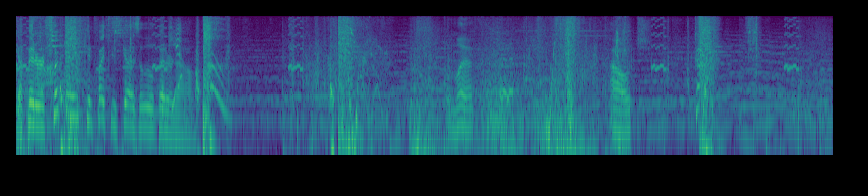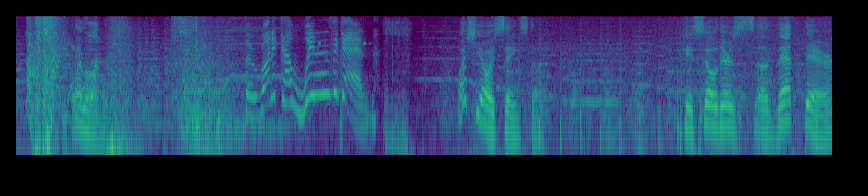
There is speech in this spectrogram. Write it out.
Got better equipment, can fight these guys a little better now. One left. Ouch. Blammo. Veronica wins again. Why is she always saying stuff? Okay, so there's uh, that there.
